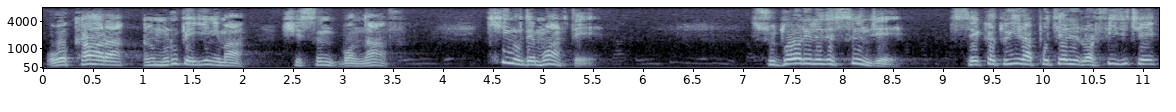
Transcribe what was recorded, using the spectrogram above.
o cara îmi rupe inima și sunt bolnav. Chinul de moarte, sudorile de sânge, secătuirea puterilor fizice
